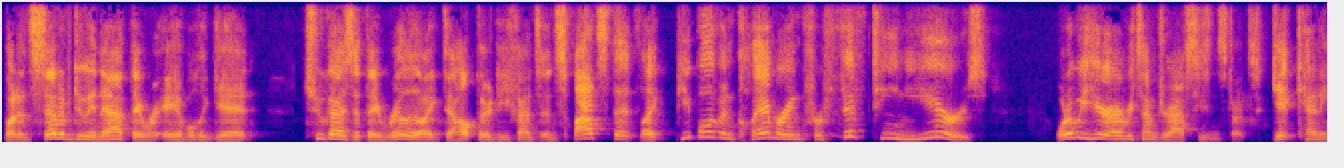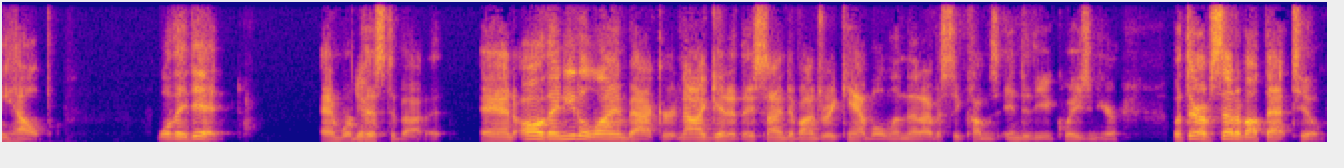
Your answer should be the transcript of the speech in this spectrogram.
But instead of doing that, they were able to get two guys that they really like to help their defense in spots that like people have been clamoring for 15 years. What do we hear every time draft season starts? Get Kenny help. Well, they did, and we're yep. pissed about it. And oh, they need a linebacker. Now I get it. They signed De'Vondre Campbell, and that obviously comes into the equation here. But they're upset about that too.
